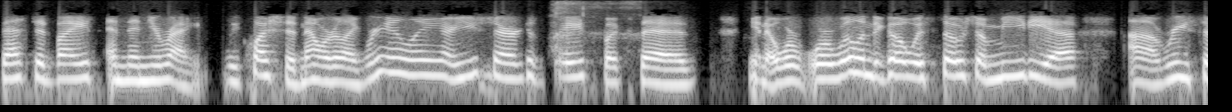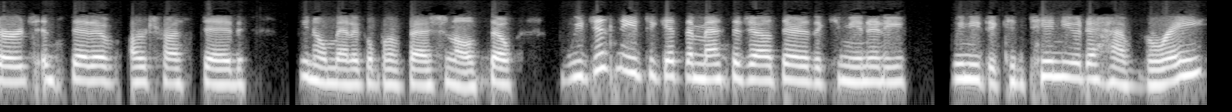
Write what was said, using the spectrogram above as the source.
best advice. And then you're right. We questioned. Now we're like, really? Are you sure? Because Facebook says, you know, we're, we're willing to go with social media uh, research instead of our trusted, you know, medical professionals. So we just need to get the message out there to the community. We need to continue to have grace.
